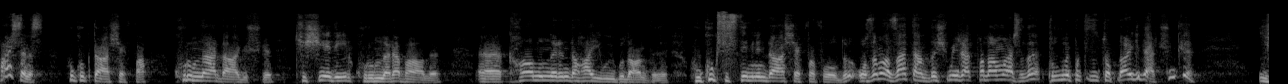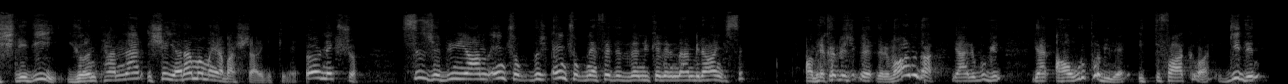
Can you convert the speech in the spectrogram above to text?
Yaparsanız hukuk daha şeffaf, kurumlar daha güçlü, kişiye değil kurumlara bağlı, e, kanunların daha iyi uygulandığı, hukuk sisteminin daha şeffaf olduğu. O zaman zaten dış mihrak falan varsa da pılını pıtını toplar gider. Çünkü işlediği yöntemler işe yaramamaya başlar gitgide. Örnek şu. Sizce dünyanın en çok dış, en çok nefret edilen ülkelerinden biri hangisi? Amerika Birleşik Devletleri var mı da yani bugün yani Avrupa bile ittifakı var. Gidin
